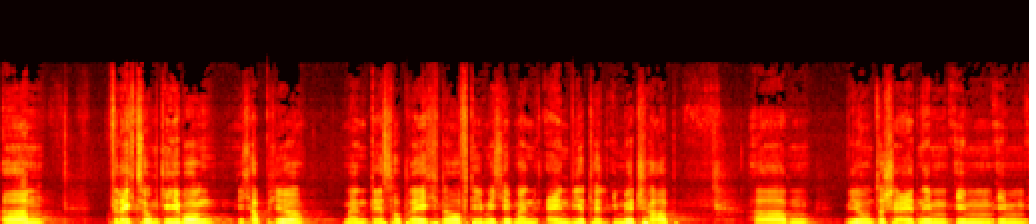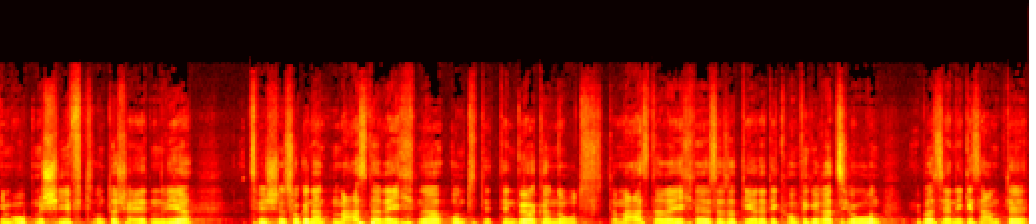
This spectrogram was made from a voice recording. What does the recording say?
Ähm, vielleicht zur Umgebung. Ich habe hier meinen Desktop-Rechner, auf dem ich eben ein, virtuelles Image habe. Ähm, wir unterscheiden im, im, im, im OpenShift, unterscheiden wir zwischen sogenannten Masterrechner und den Worker Nodes. Der Masterrechner ist also der, der die Konfiguration über, seine gesamte,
